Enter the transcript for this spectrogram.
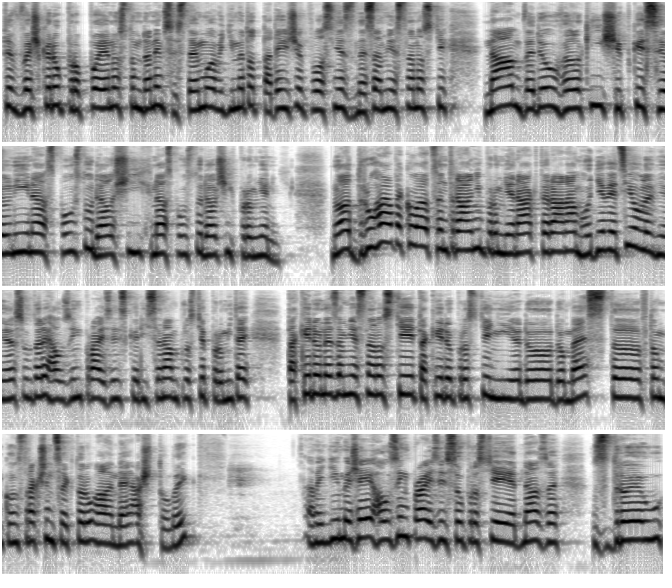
ty veškerou propojenost v tom daném systému a vidíme to tady, že vlastně z nezaměstnanosti nám vedou velký šipky silný na spoustu dalších, na spoustu dalších proměných. No a druhá taková centrální proměna, která nám hodně věcí ovlivňuje, jsou tady housing prices, který se nám prostě promítají taky do nezaměstnanosti, taky do prostě do, do mest v tom construction sektoru, ale ne až tolik. A vidíme, že housing prices jsou prostě jedna ze zdrojů,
